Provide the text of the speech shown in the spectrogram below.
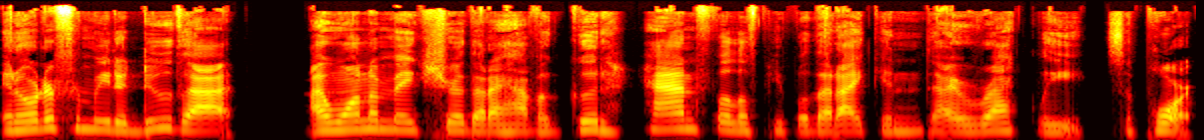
in order for me to do that, I want to make sure that I have a good handful of people that I can directly support.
